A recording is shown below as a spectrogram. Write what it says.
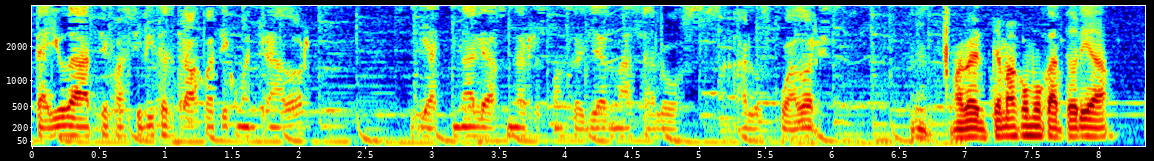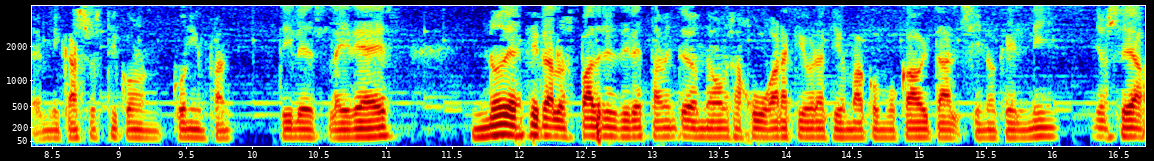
te ayuda, te facilita el trabajo a ti como entrenador y al final le das una responsabilidad más a los, a los jugadores. A ver, el tema convocatoria, en mi caso estoy con, con infantiles, la idea es no decirle a los padres directamente dónde vamos a jugar, a qué hora, quién va convocado y tal, sino que el niño sea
